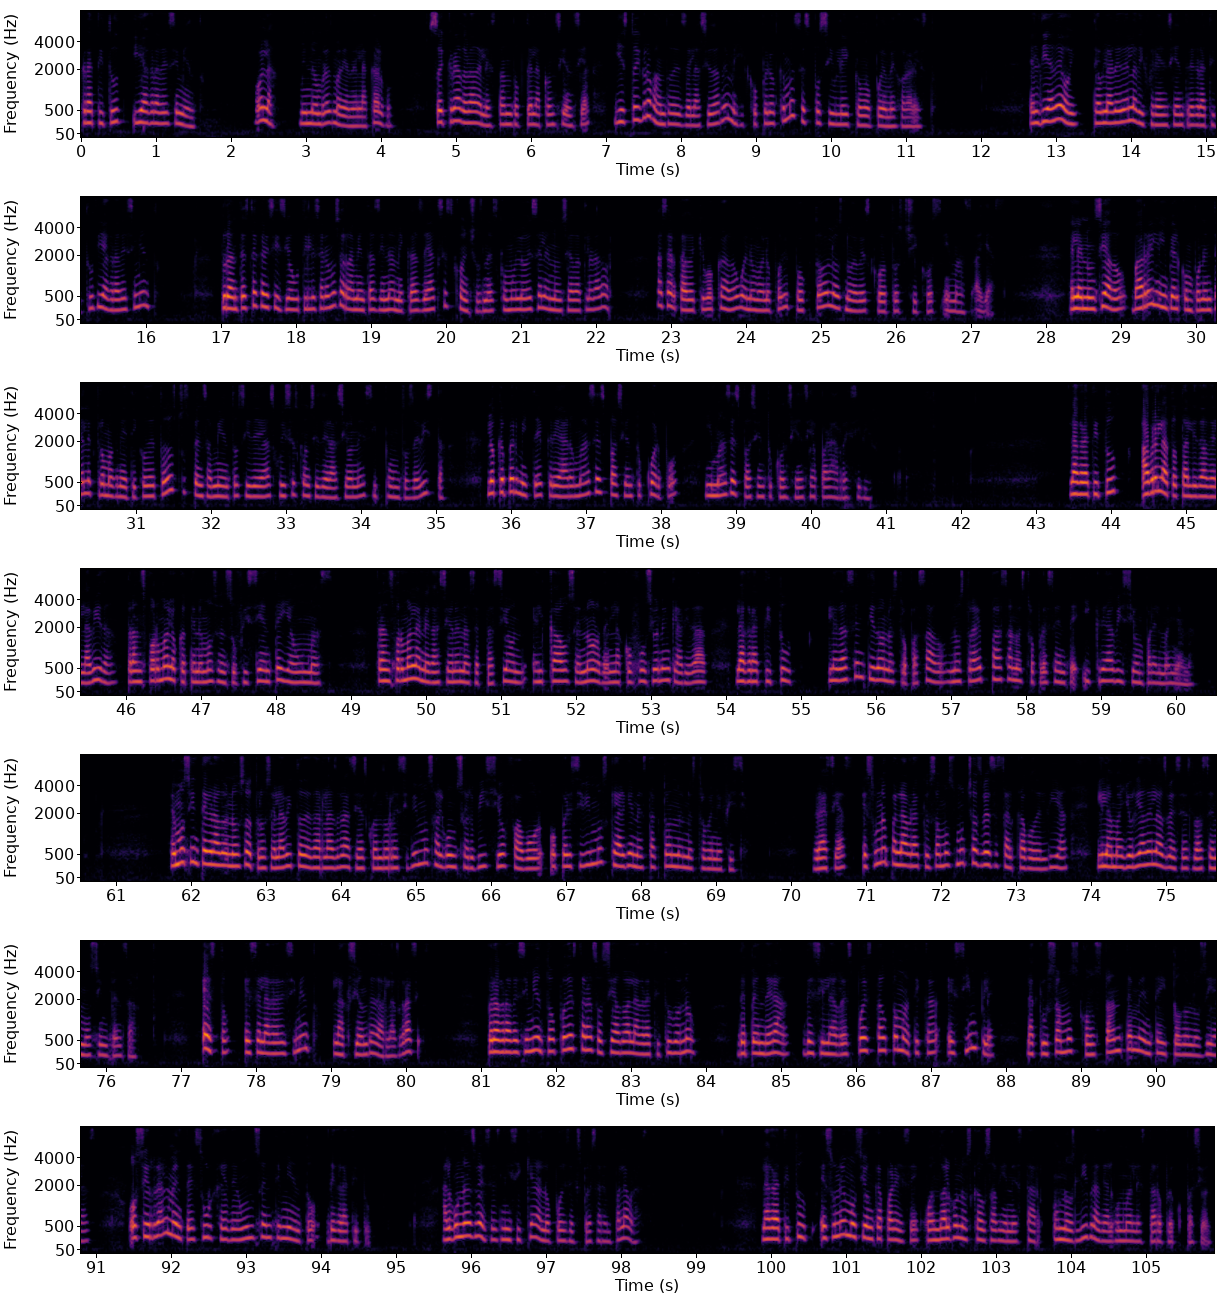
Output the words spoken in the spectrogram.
gratitud y agradecimiento. Hola, mi nombre es Marianela Calvo. Soy creadora del stand-up de la conciencia y estoy grabando desde la Ciudad de México, pero ¿qué más es posible y cómo puede mejorar esto? El día de hoy te hablaré de la diferencia entre gratitud y agradecimiento. Durante este ejercicio utilizaremos herramientas dinámicas de Access Consciousness como lo es el enunciado aclarador, acertado, equivocado, bueno, malo, podipoc, todos los nueve cortos, chicos y más allá. El enunciado barre y limpia el componente electromagnético de todos tus pensamientos, ideas, juicios, consideraciones y puntos de vista, lo que permite crear más espacio en tu cuerpo y más espacio en tu conciencia para recibir. La gratitud abre la totalidad de la vida, transforma lo que tenemos en suficiente y aún más. Transforma la negación en aceptación, el caos en orden, la confusión en claridad, la gratitud, le da sentido a nuestro pasado, nos trae paz a nuestro presente y crea visión para el mañana. Hemos integrado en nosotros el hábito de dar las gracias cuando recibimos algún servicio, favor o percibimos que alguien está actuando en nuestro beneficio. Gracias es una palabra que usamos muchas veces al cabo del día y la mayoría de las veces lo hacemos sin pensar. Esto es el agradecimiento, la acción de dar las gracias. Pero agradecimiento puede estar asociado a la gratitud o no dependerá de si la respuesta automática es simple, la que usamos constantemente y todos los días, o si realmente surge de un sentimiento de gratitud. Algunas veces ni siquiera lo puedes expresar en palabras. La gratitud es una emoción que aparece cuando algo nos causa bienestar o nos libra de algún malestar o preocupación.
